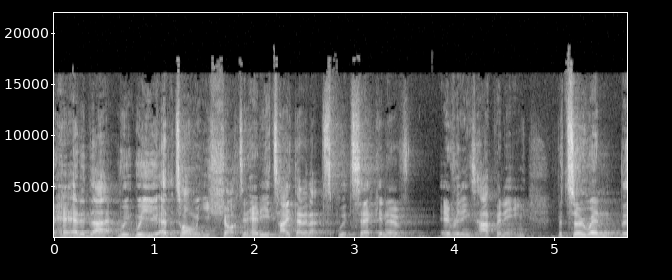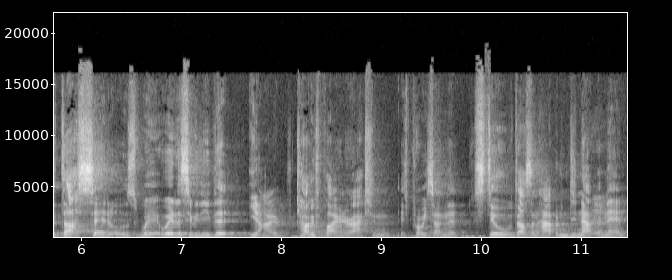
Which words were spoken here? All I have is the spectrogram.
How did that? Were you at the time? Were you shocked? And how do you take that in that split second of everything's happening. But so when the dust settles, where, where does it sit with you that, you know, coach player interaction is probably something that still doesn't happen and didn't happen yeah. then.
